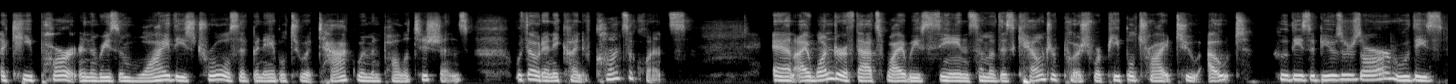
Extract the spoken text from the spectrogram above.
a key part in the reason why these trolls have been able to attack women politicians without any kind of consequence. And I wonder if that's why we've seen some of this counter push where people try to out who these abusers are, who these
